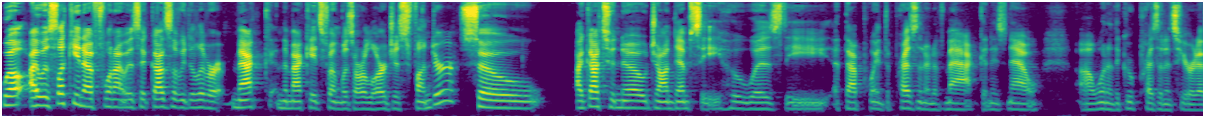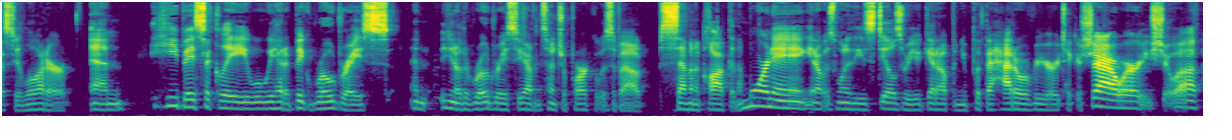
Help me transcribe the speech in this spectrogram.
Well, I was lucky enough when I was at God's Love We Deliver, MAC and the MAC AIDS Fund was our largest funder. So I got to know John Dempsey, who was the at that point the president of MAC and is now uh, one of the group presidents here at Estee Lauder. And he basically, well, we had a big road race. And you know the road race you have in Central Park. It was about seven o'clock in the morning. You know, it was one of these deals where you get up and you put the hat over your, take a shower, you show up.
